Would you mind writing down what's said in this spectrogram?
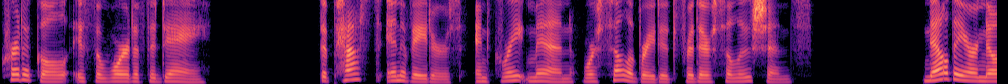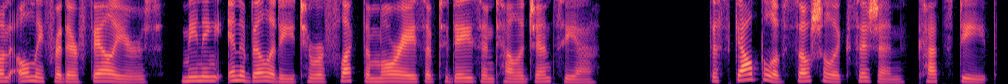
Critical is the word of the day. The past's innovators and great men were celebrated for their solutions. Now they are known only for their failures, meaning inability to reflect the mores of today's intelligentsia. The scalpel of social excision cuts deep.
